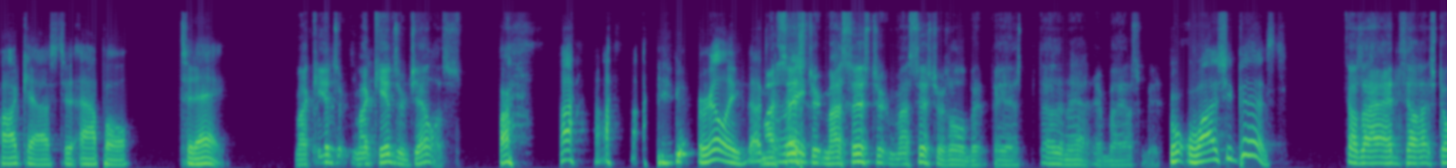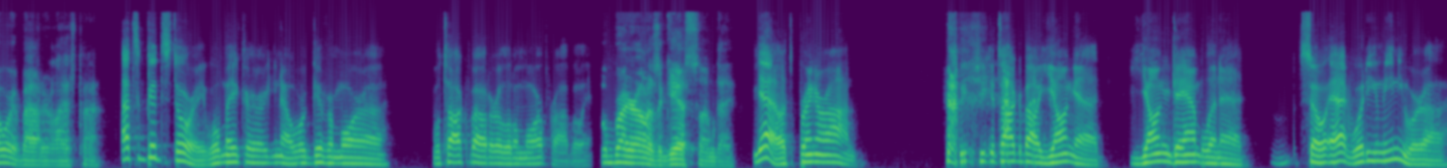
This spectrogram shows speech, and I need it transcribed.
podcast to Apple today. My kids, my kids are jealous. really? That's my great. sister, my sister, my sister's a little bit pissed. Other than that, everybody else is. Why is she pissed? Because I had to tell that story about her last time. That's a good story. We'll make her, you know, we'll give her more uh we'll talk about her a little more probably. We'll bring her on as a guest someday. Yeah, let's bring her on. She- could talk about young Ed, young gambling Ed. So Ed, what do you mean you were uh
